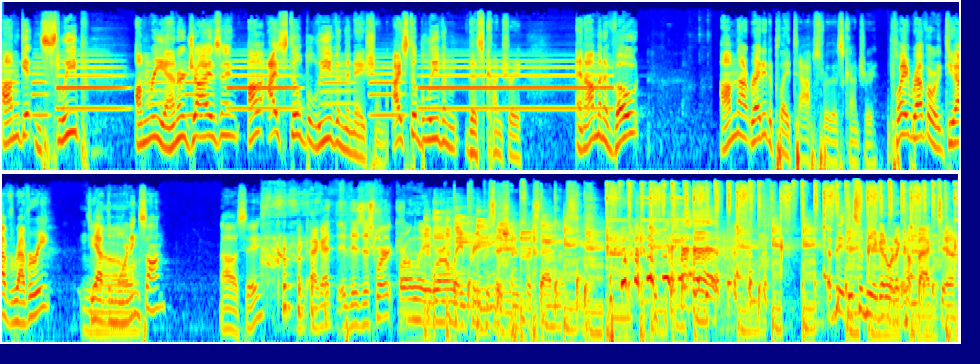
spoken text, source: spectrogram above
I'm getting sleep. I'm re energizing. I, I still believe in the nation. I still believe in this country. And I'm going to vote I'm not ready to play taps for this country. Play Revelry. Do you have Reverie? Do you have the morning song? Oh, see? I, I got. Does this work? We're only we're only pre-positioned for sadness. That'd be, this would be a good one to come back to.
